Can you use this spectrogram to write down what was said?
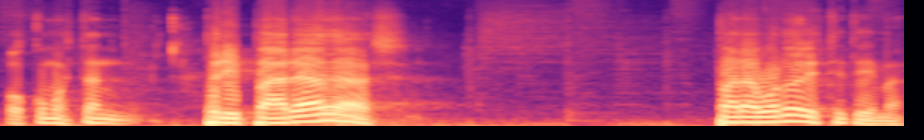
o cómo están preparadas para abordar este tema?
